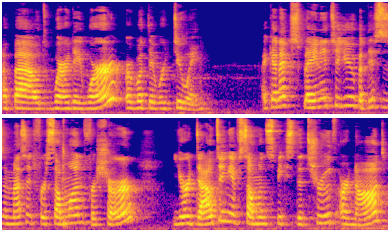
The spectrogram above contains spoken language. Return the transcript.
about where they were or what they were doing. I can explain it to you, but this is a message for someone for sure. You're doubting if someone speaks the truth or not.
